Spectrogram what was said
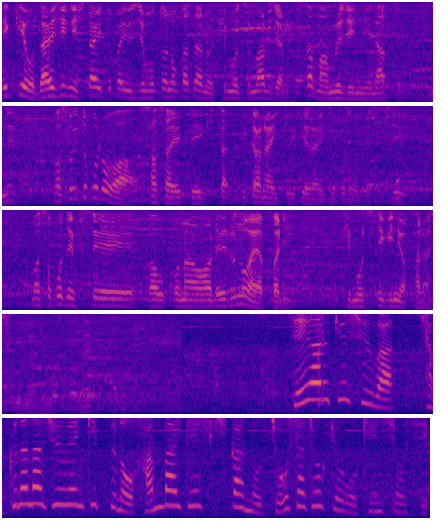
駅を大事にしたいとかいう地元の方の気持ちもあるじゃないですか、まあ、無人になってるんですね、まあ、そういうところは支えていきたいかないといけないところですし、まあ、そこで不正が行われるのはやっぱり気持ち的には悲しくなりますね。JR 九州は170円切符の販売停止期間の乗車状況を検証し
